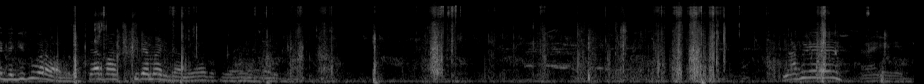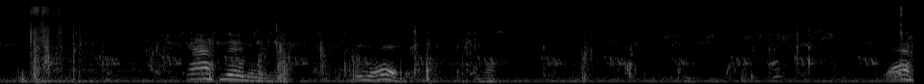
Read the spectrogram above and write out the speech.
দে কিছু করা পাবো চার পাঁচ ফিরে মারি যাবে নাফিস ক্যাশ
